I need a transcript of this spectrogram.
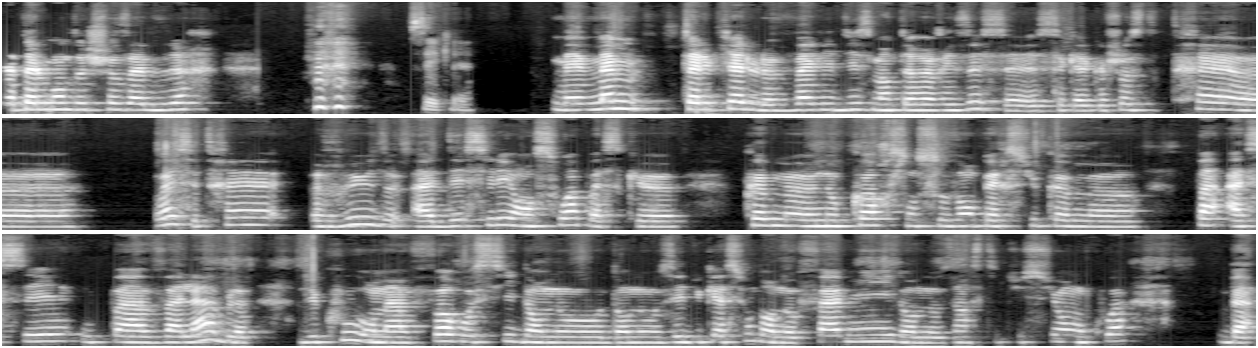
Il y a tellement de choses à dire. C'est clair. Mais même tel quel, le validisme intériorisé, c'est quelque chose de très, heu, ouais, c'est très rude à déceler en soi parce que comme, heu, nos corps sont souvent perçus comme, heu, pas assez ou pas valables, du coup, on a fort aussi dans nos dans nos éducations, dans nos familles, dans nos institutions ou quoi, bah,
